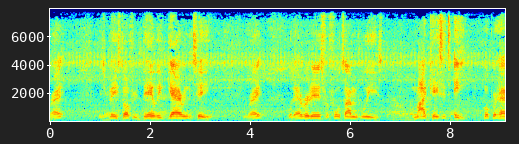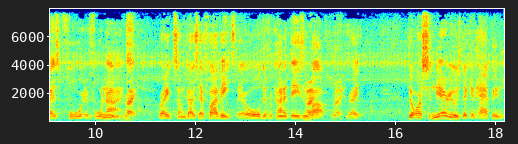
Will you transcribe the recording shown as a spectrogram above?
right? It's based off your daily guarantee, right? Whatever it is for full-time employees. In my case, it's eight. Hooker has four and four nines. Right, Right? Some guys have five eights. They're all different kind of days right, involved right. right? There are scenarios that could happen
